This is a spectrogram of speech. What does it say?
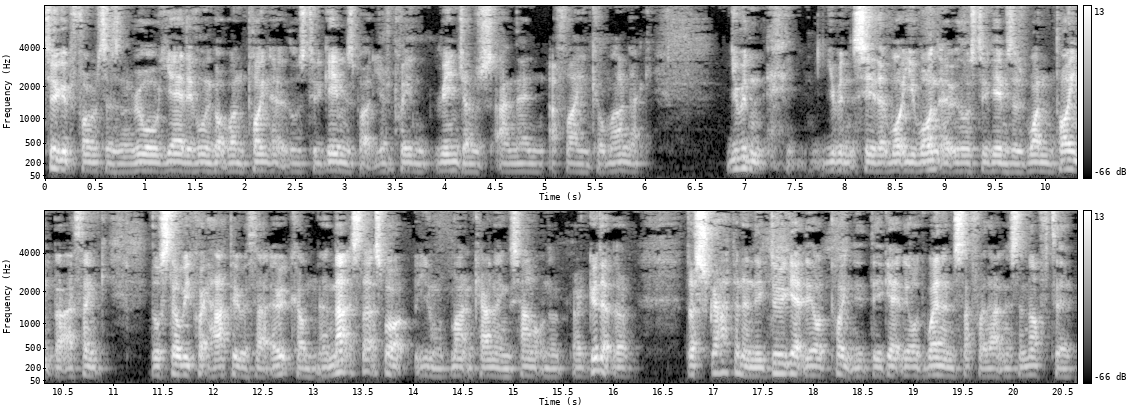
Two good performances in a row. Yeah, they've only got one point out of those two games, but you're playing Rangers and then a flying Kilmarnock. You wouldn't, you wouldn't say that what you want out of those two games is one point, but I think they'll still be quite happy with that outcome, and that's that's what you know. Martin Canning's Hamilton are, are good at. They're they're scrapping and they do get the odd point, they, they get the odd win and stuff like that, and it's enough to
